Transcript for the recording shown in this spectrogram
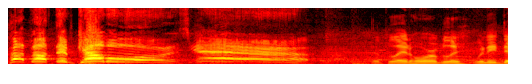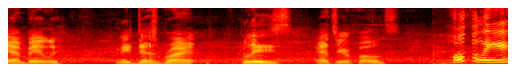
How about them Cowboys? Yeah! They played horribly. We need Dan Bailey. We need Dez Bryant. Please answer your phones. Hopefully,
